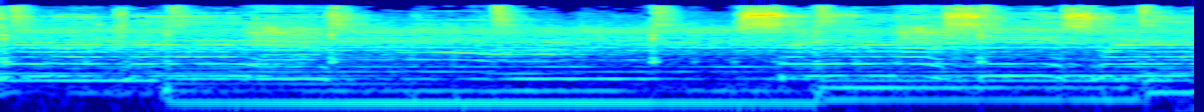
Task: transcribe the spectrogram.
in my Sailing on sea, swearing on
